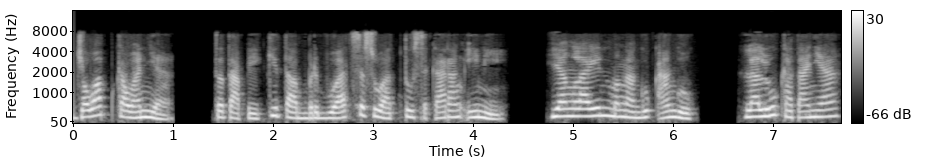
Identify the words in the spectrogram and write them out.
jawab kawannya. Tetapi kita berbuat sesuatu sekarang ini. Yang lain mengangguk-angguk. Lalu katanya,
